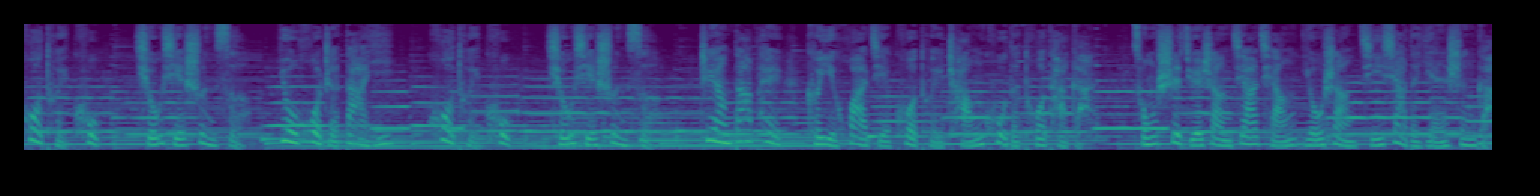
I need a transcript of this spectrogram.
阔腿裤、球鞋顺色，又或者大衣阔腿裤、球鞋顺色，这样搭配可以化解阔腿长裤的拖沓感，从视觉上加强由上及下的延伸感，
